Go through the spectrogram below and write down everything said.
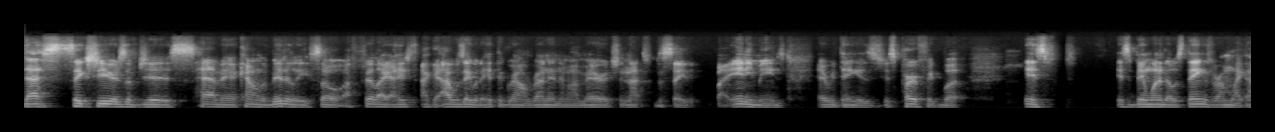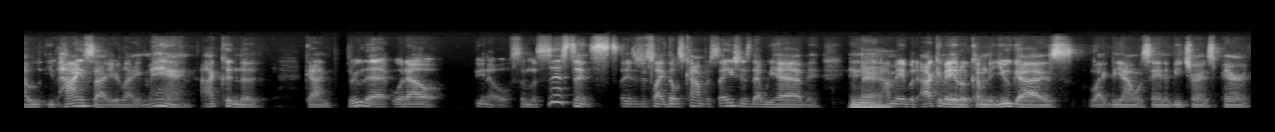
that's six years of just having accountability. So I feel like I, I I was able to hit the ground running in my marriage, and not to say by any means everything is just perfect, but it's it's been one of those things where I'm like, I, hindsight, you're like, man, I couldn't have gotten through that without you know some assistance. It's just like those conversations that we have, and, and Man. I'm able, to, I can be able to come to you guys, like Dion was saying, to be transparent.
